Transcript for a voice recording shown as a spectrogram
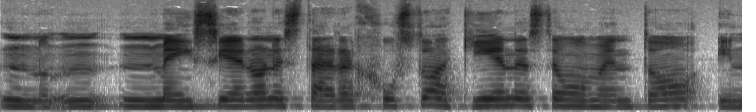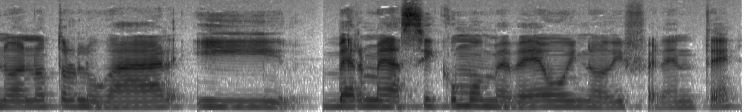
me hicieron estar justo aquí en este momento y no en otro lugar y verme así como me veo y no diferente,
